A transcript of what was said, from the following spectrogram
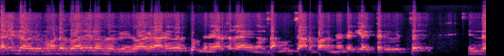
தனி தொகுதி மூன்று தொகுதியில் வந்திருக்கும் நிர்வாகிகள் அனைவருக்கும் இந்த நேரத்தில் எங்கள் சங்கம் சார்பாக நன்றிகளை தெரிவித்து இந்த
